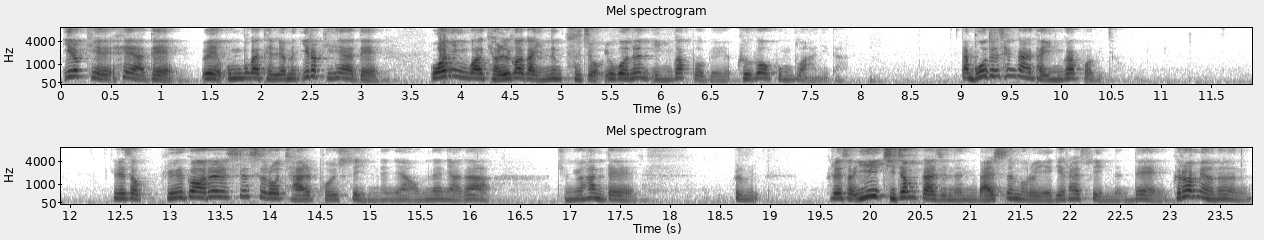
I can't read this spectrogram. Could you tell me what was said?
이렇게 해야 돼. 왜? 공부가 되려면 이렇게 해야 돼. 원인과 결과가 있는 구조. 이거는 인과법이에요. 그거 공부 아니다. 다 모든 생각은 다 인과법이죠. 그래서 그거를 스스로 잘 볼 수 있느냐 없느냐가 중요한데 그- 그래서 이 지점까지는 말씀으로 얘기를 할 수 있는데 그러면은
